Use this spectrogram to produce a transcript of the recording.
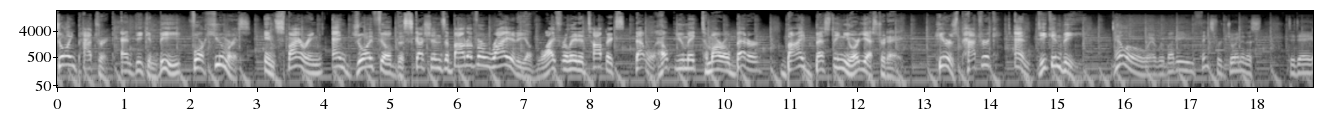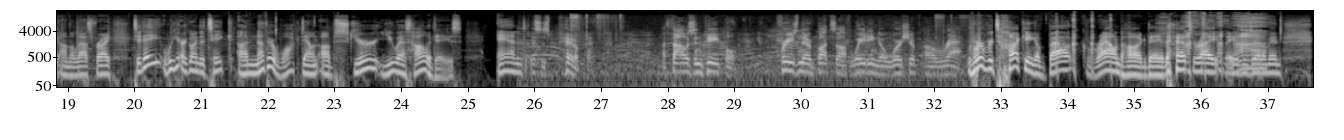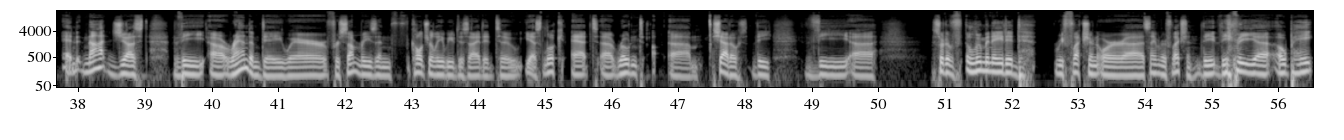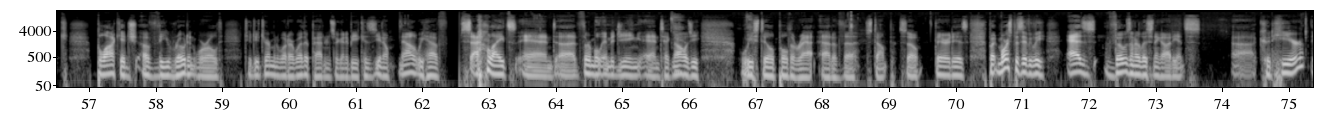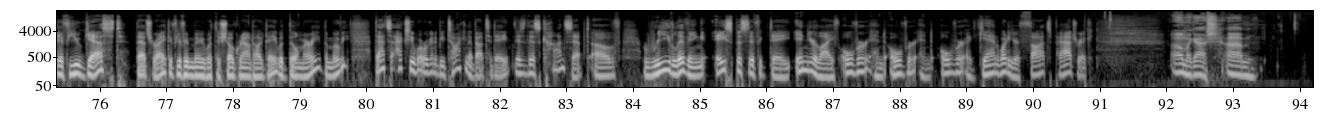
Join Patrick and Deacon B for humorous, inspiring, and joy filled discussions about a variety of life related topics that will help you make tomorrow better by besting your yesterday. Here's Patrick and Deacon B. Hello, everybody. Thanks for joining us today on The Last Fry. Today, we are going to take another walk down obscure U.S. holidays. And This is pitiful. A thousand people freezing their butts off waiting to worship a rat. we're, we're talking about Groundhog Day. That's right, ladies and gentlemen. And not just the uh, random day where, for some reason, f- culturally, we've decided to, yes, look at uh, rodent um, shadows, the, the uh, sort of illuminated reflection, or uh, it's not even reflection, the, the, the uh, opaque blockage of the rodent world to determine what our weather patterns are going to be. Because, you know, now that we have satellites and uh, thermal imaging and technology, we still pull the rat out of the stump. So there it is. But more specifically, as those in our listening audience uh, could hear, if you guessed, that's right. If you're familiar with the show Groundhog Day with Bill Murray, the movie, that's actually what we're going to be talking about today is this concept of reliving a specific day in your life over and over and over again. What are your thoughts, Patrick? Oh my gosh. Um,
